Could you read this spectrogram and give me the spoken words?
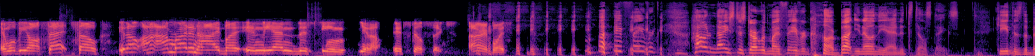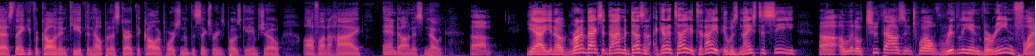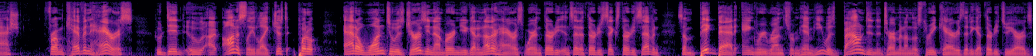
and we'll be all set. So you know, I, I'm riding high, but in the end, this team, you know, it still stinks. All right, boys. my favorite. How nice to start with my favorite color, but you know, in the end, it still stinks. Keith is the best. Thank you for calling in, Keith, and helping us start the caller portion of the Six Rings post game show off on a high and honest note. Um, yeah, you know, running backs a dime a dozen. I got to tell you, tonight it was nice to see uh, a little 2012 Ridley and Vereen flash from Kevin Harris, who did, who I, honestly like just put a add a one to his jersey number, and you got another Harris wearing 30 instead of 36, 37. Some big bad angry runs from him. He was bound and determined on those three carries that he got 32 yards,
